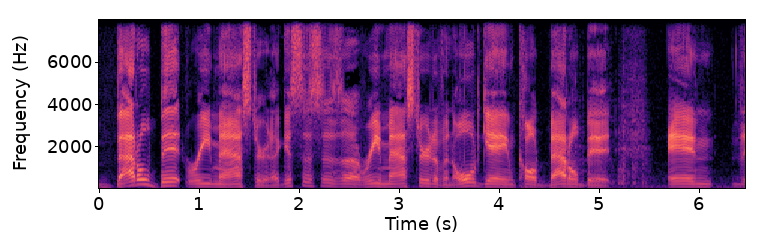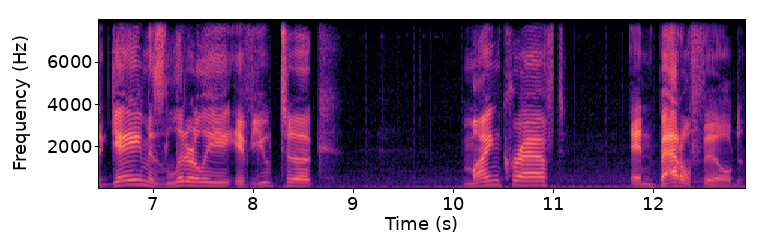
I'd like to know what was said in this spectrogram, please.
BattleBit Remastered. I guess this is a remastered of an old game called BattleBit. And the game is literally if you took Minecraft and Battlefield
